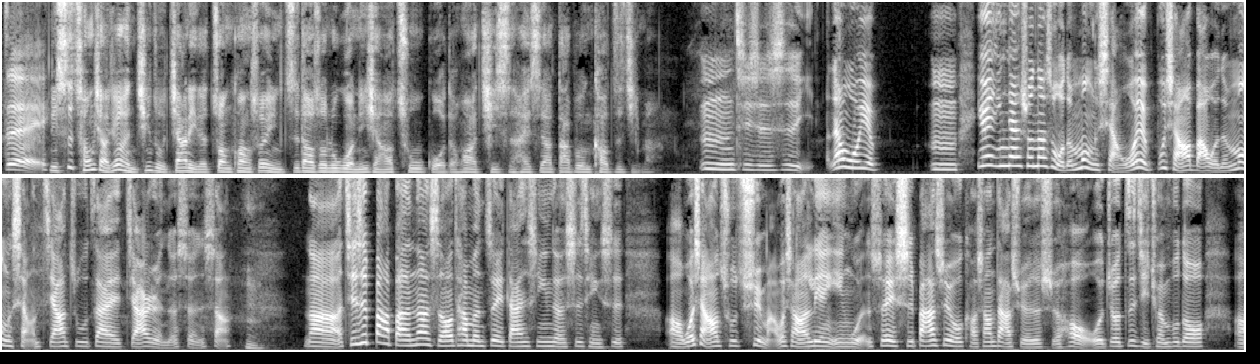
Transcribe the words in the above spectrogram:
对，你是从小就很清楚家里的状况，所以你知道说，如果你想要出国的话，其实还是要大部分靠自己嘛。嗯，其实是，那我也，嗯，因为应该说那是我的梦想，我也不想要把我的梦想加注在家人的身上。嗯，那其实爸爸那时候他们最担心的事情是，啊、我想要出去嘛，我想要练英文，所以十八岁我考上大学的时候，我就自己全部都呃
